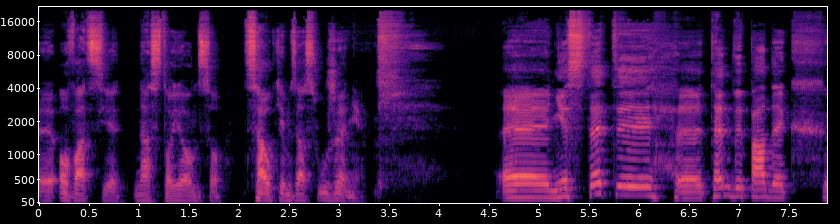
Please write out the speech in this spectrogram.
e, owację na stojąco, całkiem zasłużenie. E, niestety e, ten wypadek e,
